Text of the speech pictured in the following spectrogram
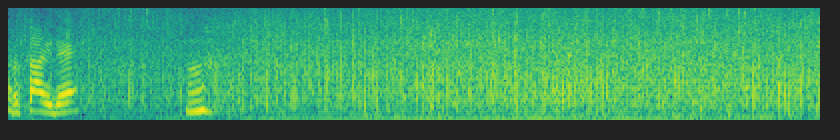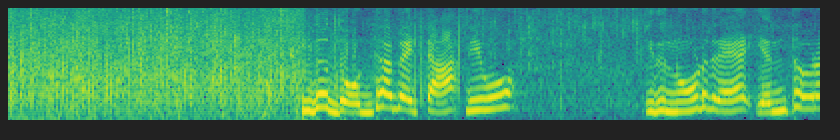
ಬರ್ತಾ ಇದೆ. ಇದು ದೊಡ್ಡ ಬೆಟ್ಟ. ನೀವು ಇದು ನೋಡಿದ್ರೆ ಎಂಥವ್ರ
